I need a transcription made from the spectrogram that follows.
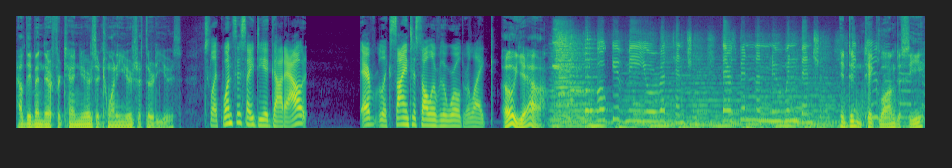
have they been there for 10 years or 20 years or 30 years. So like once this idea got out, ev like scientists all over the world were like, Oh yeah. Oh, give me your attention. There's been a new invention. It didn't take long to see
